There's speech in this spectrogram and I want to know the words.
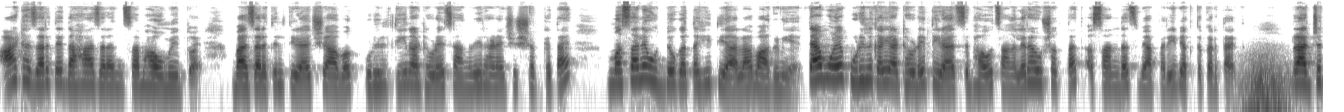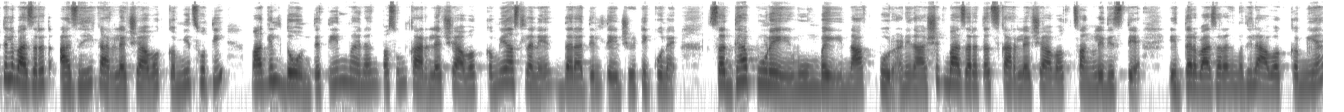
आठ हजार ते दहा हजारांचा भाव मिळतोय. बाजारातील तिळाची आवक पुढील तीन आठवडे चांगली राहण्याची शक्यता आहे. मसाले उद्योगातही तिळाला मागणी आहे. त्यामुळे पुढील काही आठवडे तिळाचे भाव चांगले राहू शकतात असा अंदाज व्यापारी व्यक्त करतायत. राज्यातील बाजारात आजही कारल्याची आवक कमीच होती. मागील दोन ते तीन महिन्यांपासून कारल्याची आवक कमी असल्याने दरातील तेजी टिकून आहे. सध्या पुणे मुंबई नागपूर आणि नाशिक बाजारातच कारल्याची आवक चांगली दिसते इतर बाजारांमधील आवक कमी आहे.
